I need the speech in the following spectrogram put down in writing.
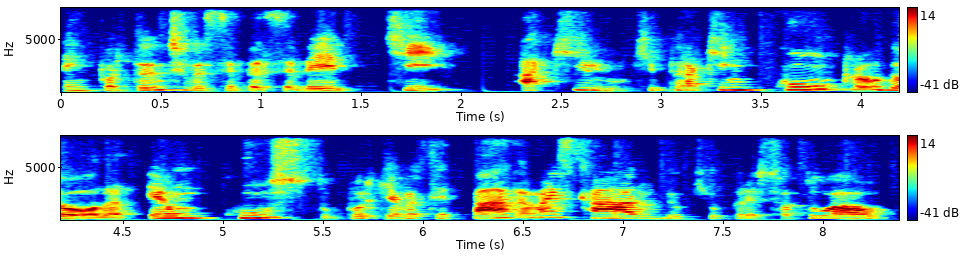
é importante você perceber que aquilo que para quem compra o dólar é um custo, porque você paga mais caro do que o preço atual,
